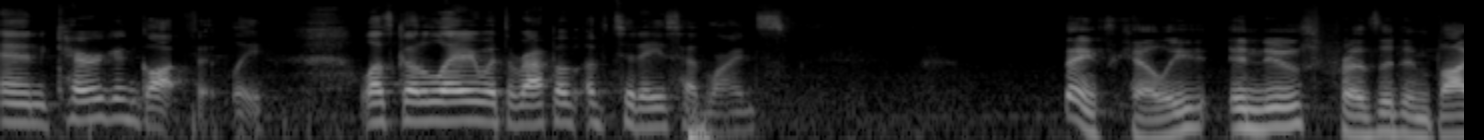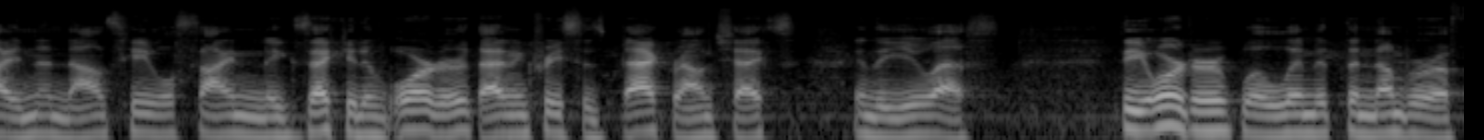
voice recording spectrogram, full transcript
and Kerrigan Glotfitley. Let's go to Larry with the wrap up of today's headlines. Thanks, Kelly. In news, President Biden announced he will sign an executive order that increases background checks in the U.S. The order will limit the number of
